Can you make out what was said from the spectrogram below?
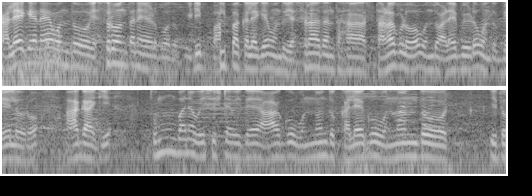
ಕಲೆಗೇನೆ ಒಂದು ಹೆಸರು ಅಂತಲೇ ಹೇಳ್ಬೋದು. ಇಡೀ ಶಿಲ್ಪ ಕಲೆಗೆ ಒಂದು ಹೆಸರಾದಂತಹ ಸ್ಥಳಗಳು, ಒಂದು ಹಳೆಬೀಡು, ಒಂದು ಬೇಲೂರು. ಹಾಗಾಗಿ ತುಂಬಾ ವೈಶಿಷ್ಟ್ಯವಿದೆ. ಹಾಗೂ ಒಂದೊಂದು ಕಲೆಗೂ ಒಂದೊಂದು ಇದು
